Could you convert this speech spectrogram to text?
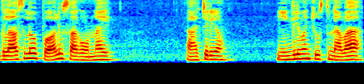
గ్లాసులో పాలు సగం ఉన్నాయి. ఆశ్చర్యం. ఎంగిలివని చూస్తున్నావా?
